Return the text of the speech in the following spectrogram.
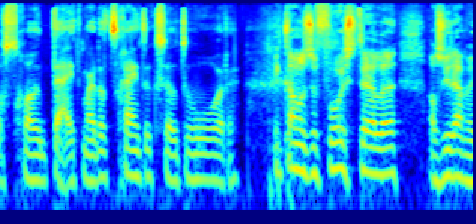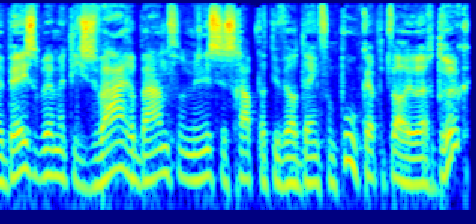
kost gewoon tijd, maar dat schijnt ook zo te horen. Ik kan me zo voorstellen, als u daarmee bezig bent met die zware baan van het ministerschap... dat u wel denkt van poeh, ik heb het wel heel erg druk.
